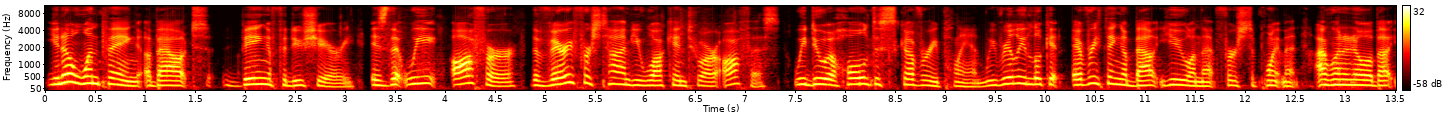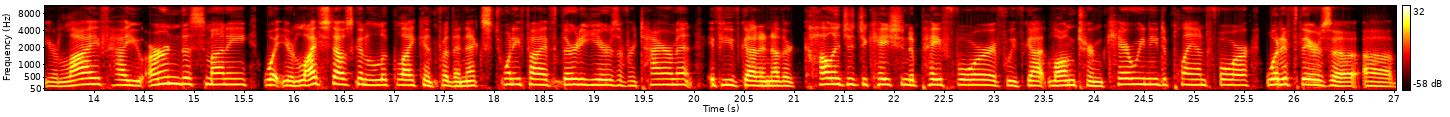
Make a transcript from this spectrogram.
you know, one thing about being a fiduciary is that we offer the very first time you walk into our office, we do a whole discovery plan. We really look at everything about you on that first appointment. I want to know about your life, how you earned this money, what your lifestyle is going to look like and for the next 25, 30 years of retirement, if you've got another college education to pay for, if we've got long-term care we need to plan for, what if there's a, a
